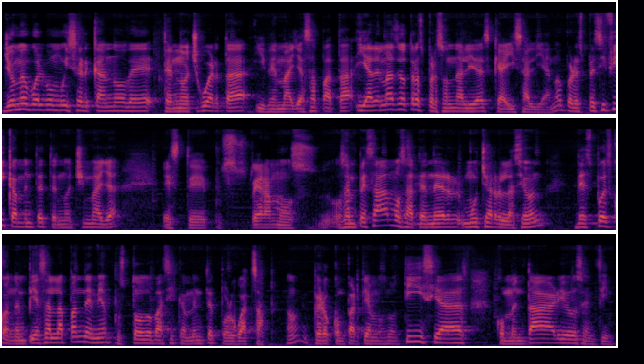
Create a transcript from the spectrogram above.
yo me vuelvo muy cercano de Tenoch Huerta y de Maya Zapata y además de otras personalidades que ahí salían, ¿no? Pero específicamente Tenoch y Maya, este, pues éramos, o sea, empezábamos a tener mucha relación. Después, cuando empieza la pandemia, pues todo básicamente por WhatsApp, ¿no? Pero compartíamos noticias, comentarios, en fin.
